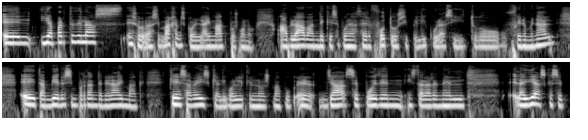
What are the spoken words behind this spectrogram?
El, y aparte de las eso las imágenes con el iMac pues bueno hablaban de que se pueden hacer fotos y películas y todo fenomenal. Eh, también es importante en el iMac que sabéis que al igual que en los MacBook Air ya se pueden instalar en el la idea es que se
